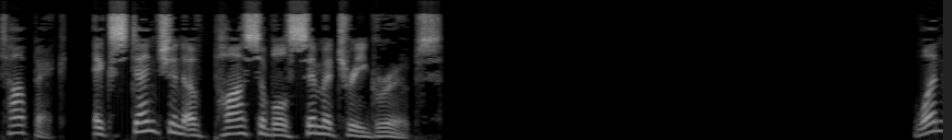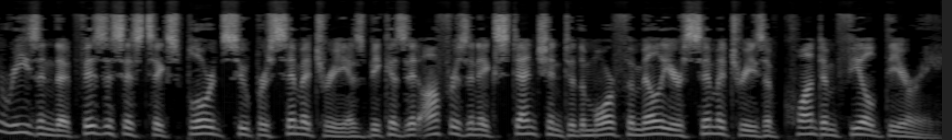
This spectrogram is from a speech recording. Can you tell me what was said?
Topic: Extension of possible symmetry groups One reason that physicists explored supersymmetry is because it offers an extension to the more familiar symmetries of quantum field theory.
